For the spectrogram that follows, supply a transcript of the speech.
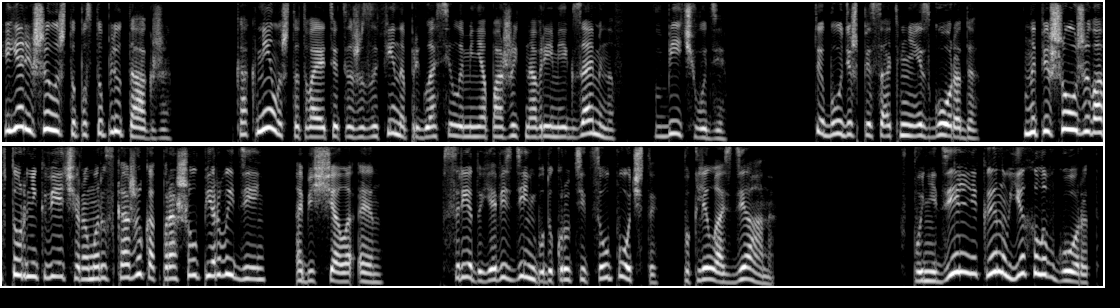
и я решила, что поступлю так же. Как мило, что твоя тетя Жозефина пригласила меня пожить на время экзаменов в Бичвуде. Ты будешь писать мне из города. Напишу уже во вторник вечером и расскажу, как прошел первый день, — обещала Энн. «В среду я весь день буду крутиться у почты», — поклялась Диана. В понедельник Энн уехала в город,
